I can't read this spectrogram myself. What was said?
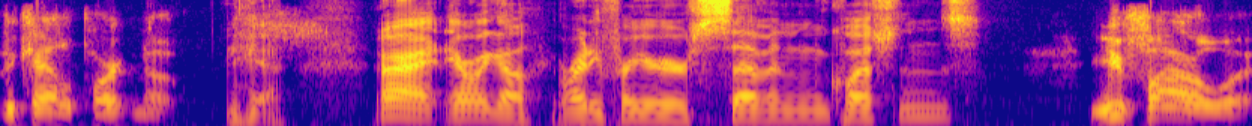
the cattle part, no. Yeah. All right, here we go. Ready for your seven questions? You fire away.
